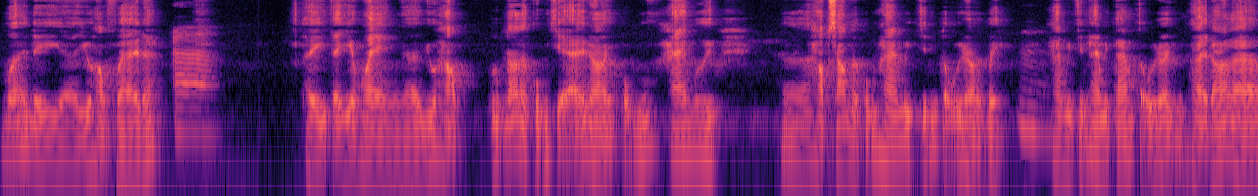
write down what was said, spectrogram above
mới đi uh, du học về đó. À. Thì tại vì hoàng uh, du học lúc đó là cũng trễ rồi cũng 20 uh, học xong là cũng 29 tuổi rồi đi ừ. 29 28 tuổi rồi. Thời đó là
